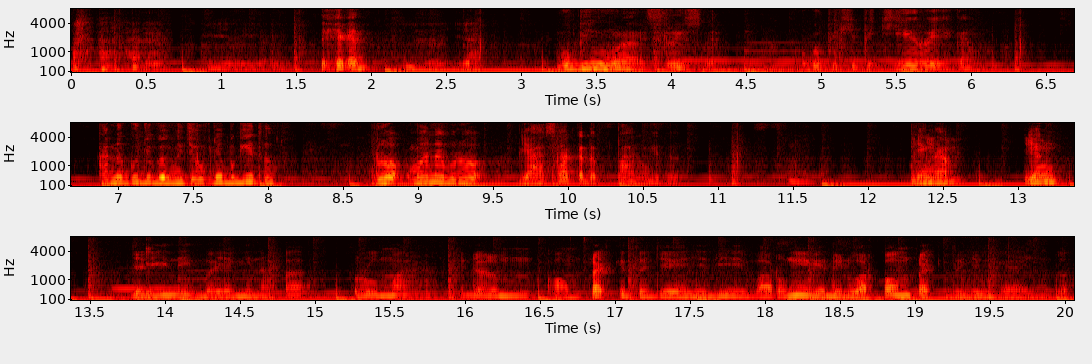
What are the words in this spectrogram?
Iya iya iya. Ya kan? Iya iya. Gue bingung lah serius dah gue pikir-pikir ya kan. Karena gue juga ngejawabnya begitu bro mana bro? Biasa ke depan gitu. Hmm. yang Jadi- yang jadi ini bayangin apa rumah di dalam komplek gitu aja jadi warungnya kayak di luar komplek gitu jadi kayaknya tuh.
